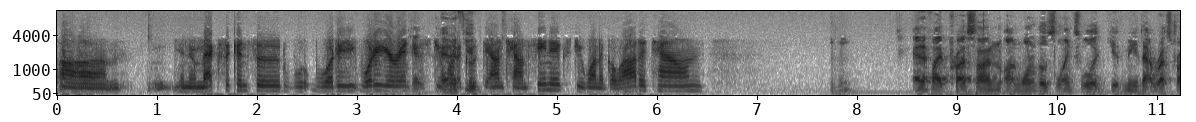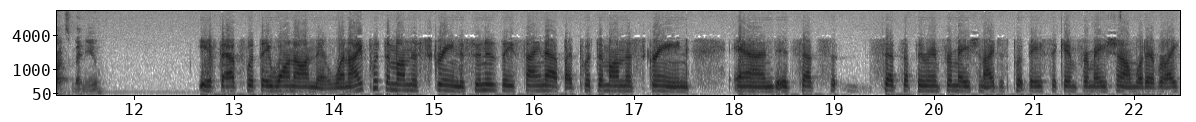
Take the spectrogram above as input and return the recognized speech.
um, you know, Mexican food. Wh- What are you, what are your interests? Do you want to go downtown Phoenix? Do you want to go out of town? And if I press on, on one of those links, will it give me that restaurant's menu? If that's what they want on there. When I put them on the screen, as soon as they sign up, I put them on the screen, and it sets sets up their information. I just put basic information on whatever I,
